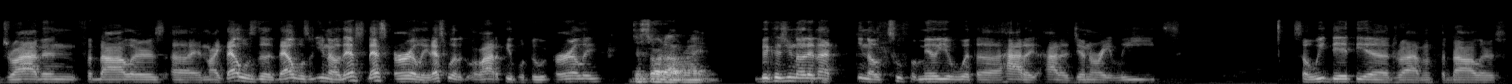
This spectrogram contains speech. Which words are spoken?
driving for dollars, uh, and like that was the that was you know that's that's early. That's what a lot of people do early. to start out right because you know they're not you know too familiar with uh, how to how to generate leads. So we did the uh, driving for dollars,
